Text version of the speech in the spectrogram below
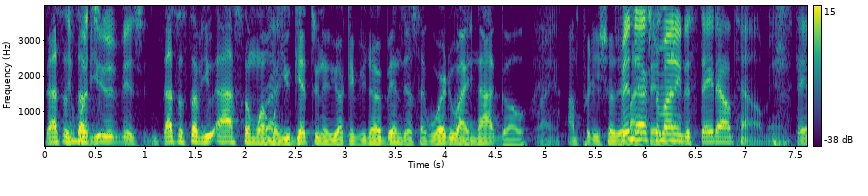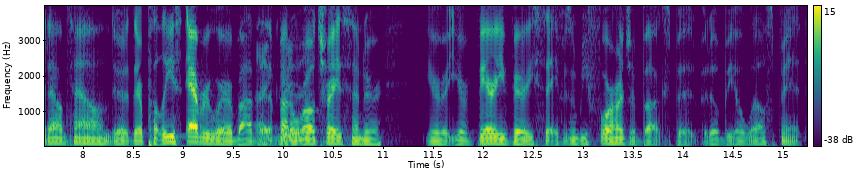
that's the than stuff what you, you- envision. That's the stuff you ask someone when you get to New York. If you've never been there, it's like, where do I not go? Right. I'm pretty sure Spend extra say money that. to stay downtown, man. Stay downtown. There, there are police everywhere by the by the. World Trade Center. You're you're very very safe. It's gonna be four hundred bucks, but but it'll be a well spent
